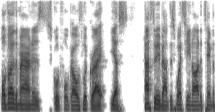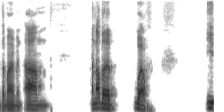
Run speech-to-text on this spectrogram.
although the Mariners scored four goals, look great, yes, has to be about this West United team at the moment. Um, another, well, you,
